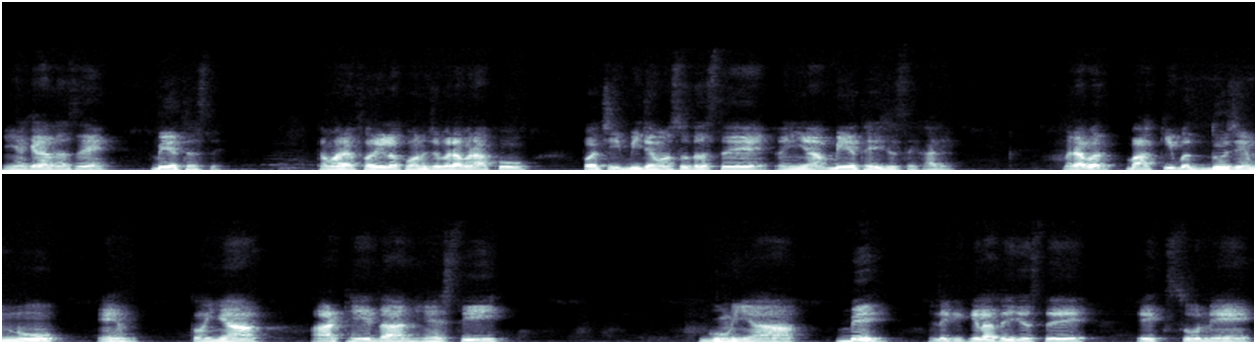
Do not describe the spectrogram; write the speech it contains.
અહીંયા કેટલા થશે? બે થશે. તમારે ફરી લખવાનું છે. બરાબર? આખું. પછી બીજામાં શું થશે? અહીંયા બે થઈ જશે ખાલી. બરાબર? બાકી બધું જ એમનું એમ. તો અહીંયા આઠે દાન એંસી ગુણ્યા બે. એટલે કે કેટલા થઈ જશે? એકસો ને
